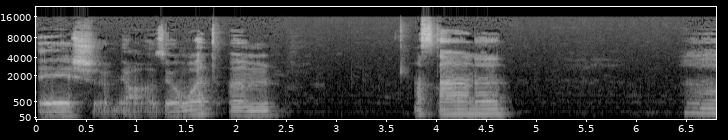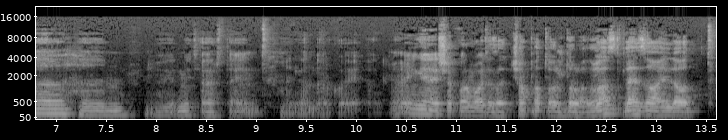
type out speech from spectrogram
és ja, az jó volt. Aztán uh, um, mi történt? Hogy gondolkodjak. Igen, és akkor volt ez a csapatos dolog, lezajlott,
